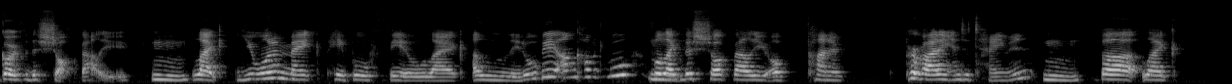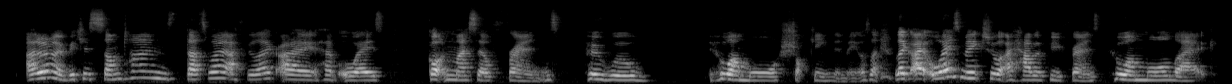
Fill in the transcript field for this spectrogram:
go for the shock value. Mm. Like you want to make people feel like a little bit uncomfortable for Mm. like the shock value of kind of providing entertainment Mm. but like I don't know because sometimes that's why I feel like I have always gotten myself friends who will who are more shocking than me or something. Like I always make sure I have a few friends who are more like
